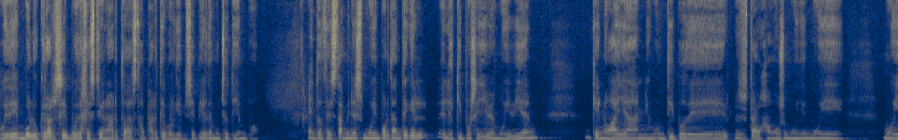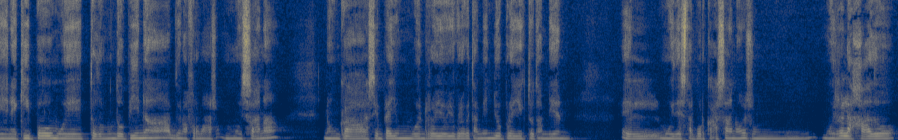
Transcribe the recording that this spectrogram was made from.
puede involucrarse y puede gestionar toda esta parte porque se pierde mucho tiempo. Entonces también es muy importante que el, el equipo se lleve muy bien, que no haya ningún tipo de... Pues, trabajamos muy, muy muy en equipo, muy, todo el mundo opina de una forma muy sana. Nunca, siempre hay un buen rollo. Yo creo que también yo proyecto también el muy de estar por casa, ¿no? Es un, muy relajado.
